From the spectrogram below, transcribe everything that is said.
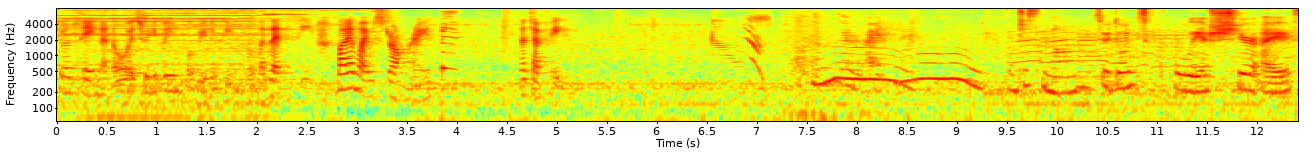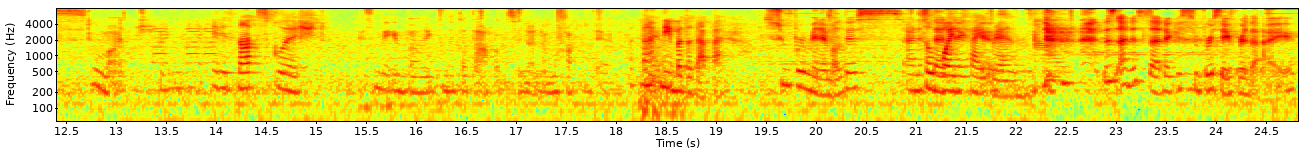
She was saying that, oh, it's really painful, really painful. But let's see. Malay mo, I'm strong, right? Let's have faith. Mm. Just numb. So don't squish your eyes too much. It is not squished. Kasi may iba like natatakot sila na makakde. Bakit di ba to dapat? Super minimal. This anesthetic so 0.5 is, This anesthetic is super safe for the eye.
